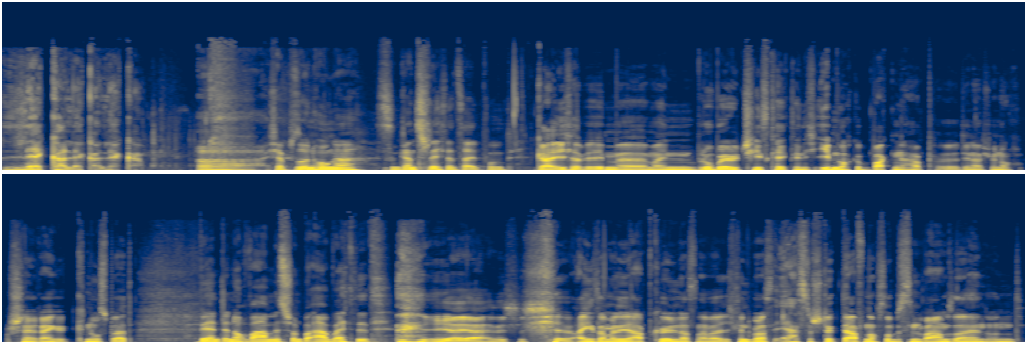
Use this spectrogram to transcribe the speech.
Lecker, lecker, lecker. Ah, ich habe so einen Hunger. Das ist ein ganz schlechter Zeitpunkt. Geil, ich habe eben äh, meinen Blueberry Cheesecake, den ich eben noch gebacken habe, äh, den habe ich mir noch schnell reingeknuspert. Während der noch warm ist, schon bearbeitet. ja, ja, ich, ich, eigentlich soll man den abkühlen lassen, aber ich finde immer, das erste Stück darf noch so ein bisschen warm sein und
